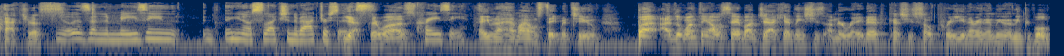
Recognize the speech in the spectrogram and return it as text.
Actress. It was an amazing, you know, selection of actresses. Yes, there was. Crazy. I even I had my own statement too. But uh, the one thing I would say about Jackie, I think she's underrated because she's so pretty and everything. I think, people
